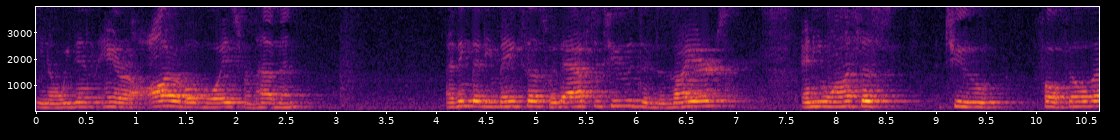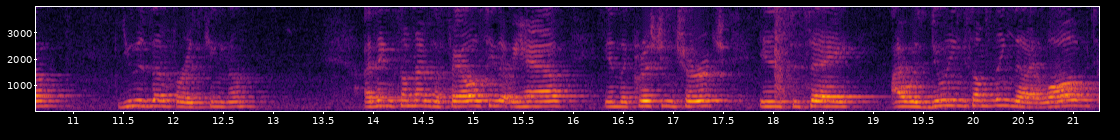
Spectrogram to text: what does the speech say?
you know, we didn't hear an audible voice from heaven. I think that He makes us with aptitudes and desires, and He wants us to fulfill them, use them for His kingdom. I think sometimes a fallacy that we have in the Christian church is to say, I was doing something that I loved,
